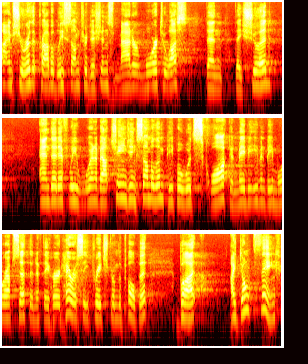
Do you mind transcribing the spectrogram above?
I'm sure that probably some traditions matter more to us than they should, and that if we went about changing some of them, people would squawk and maybe even be more upset than if they heard heresy preached from the pulpit. But I don't think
